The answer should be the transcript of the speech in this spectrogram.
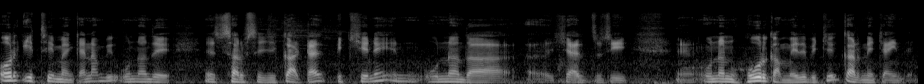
ਔਰ ਇੱਥੇ ਮੈਂ ਕਹਿੰਦਾ ਵੀ ਉਹਨਾਂ ਦੇ ਸਰਵਿਸਿਜ਼ ਘੱਟ ਹੈ ਪਿੱਛੇ ਨੇ, ਉਹਨਾਂ ਦਾ ਸ਼ਾਇਦ ਤੁਸੀਂ ਉਹਨਾਂ ਨੂੰ ਹੋਰ ਕੰਮ ਇਹਦੇ ਵਿੱਚ ਕਰਨੇ ਚਾਹੀਦੇ ਨੇ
